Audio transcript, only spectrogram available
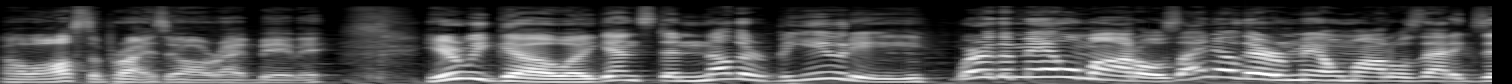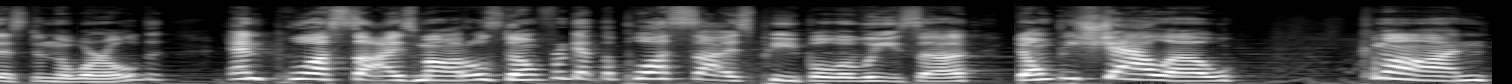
Oh, I'll surprise you, alright, baby. Here we go, against another beauty. Where are the male models? I know there are male models that exist in the world. And plus size models. Don't forget the plus size people, Elesa. Don't be shallow. Come on.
